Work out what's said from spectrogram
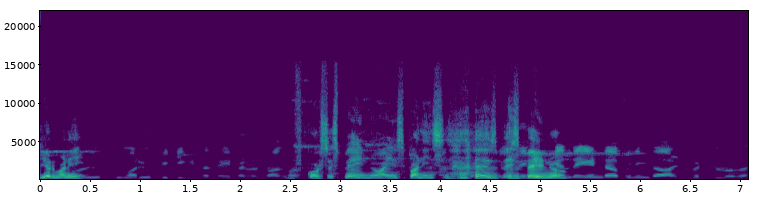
Germany. Whom are you picking in the semi-final? France or Of course, Spain. No, I'm Spanish. Do you think Spain. No. Can they end up winning the ultimate silverware?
